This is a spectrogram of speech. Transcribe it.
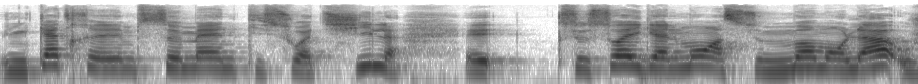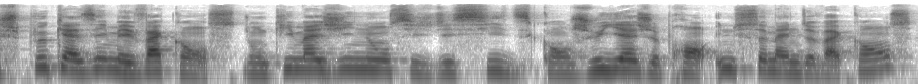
une quatrième semaine qui soit chill et que ce soit également à ce moment-là où je peux caser mes vacances. Donc imaginons si je décide qu'en juillet je prends une semaine de vacances,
